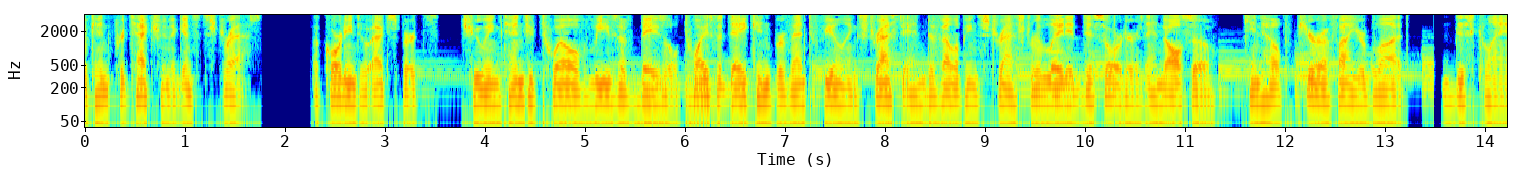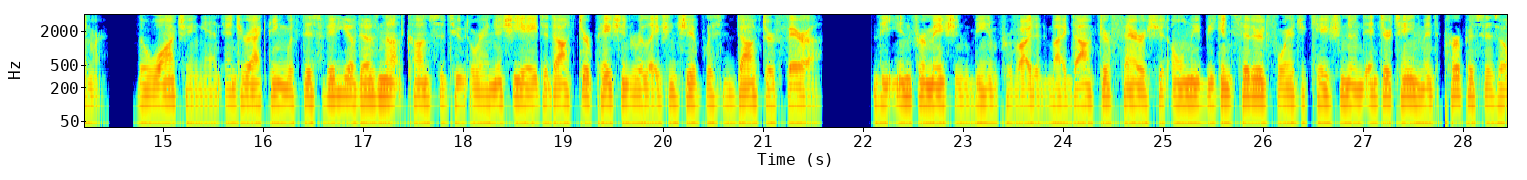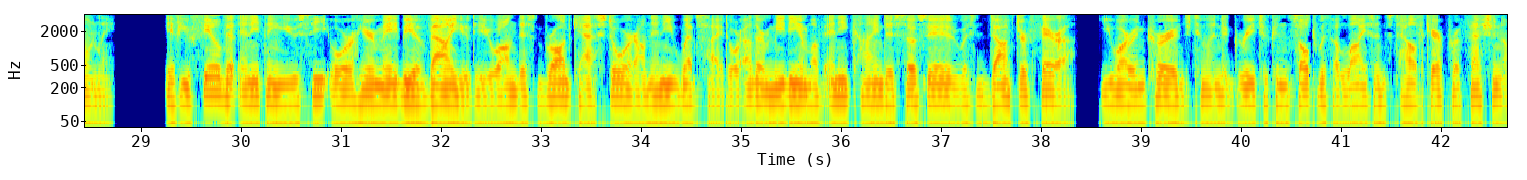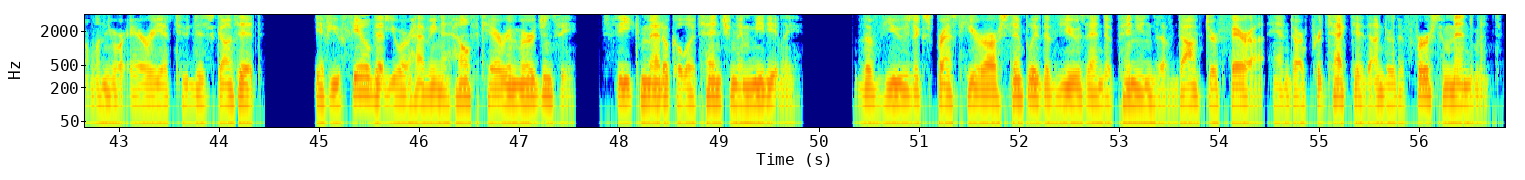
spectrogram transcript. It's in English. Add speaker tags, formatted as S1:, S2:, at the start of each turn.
S1: significant protection against stress. According to experts, chewing 10 to 12 leaves of basil twice a day can prevent feeling stressed and developing stress-related disorders and also, can help purify your blood. Disclaimer. The watching and interacting with this video does not constitute or initiate a doctor-patient relationship with Dr. Farrah. The information being provided by Dr. Farrah should only be considered for education and entertainment purposes only. If you feel that anything you see or hear may be of value to you on this broadcast or on any website or other medium of any kind associated with Dr. Farrah, you are encouraged to and agree to consult with a licensed healthcare professional in your area to discuss it. If you feel that you are having a healthcare emergency, seek medical attention immediately. The views expressed here are simply the views and opinions of Dr. Farrah and are protected under the First Amendment.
